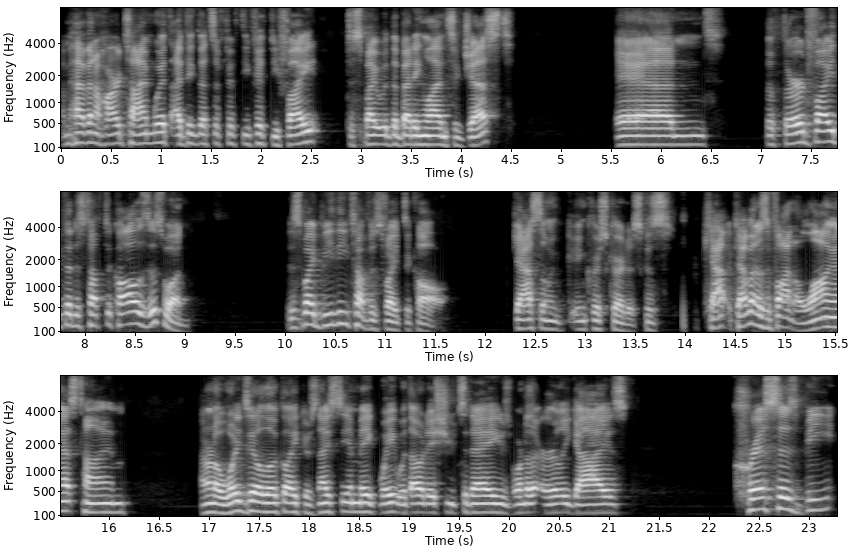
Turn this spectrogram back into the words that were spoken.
I'm having a hard time with. I think that's a 50-50 fight, despite what the betting line suggests. And the third fight that is tough to call is this one. This might be the toughest fight to call. Gastelum and Chris Curtis, because Kelvin hasn't fought in a long ass time. I don't know what he's going to look like. It was nice to see him make weight without issue today. He was one of the early guys. Chris has beat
